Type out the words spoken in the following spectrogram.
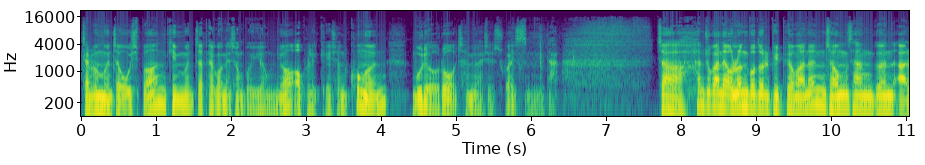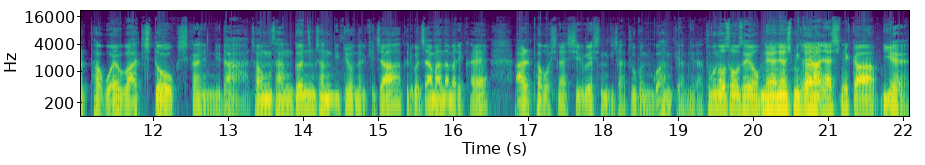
짧은 문자 50원, 긴 문자 100원의 정보 이용료, 어플리케이션 콩은 무료로 참여하실 수가 있습니다. 자, 한 주간의 언론 보도를 비평하는 정상근 알파고의 와치독 시간입니다. 정상근 전 미디어오늘 기자 그리고 자만 아메리카의 알파고 신하 씨 외신 기자 두 분과 함께합니다. 두 분 어서 오세요. 네, 안녕하십니까. 네, 안녕하십니까. 예.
